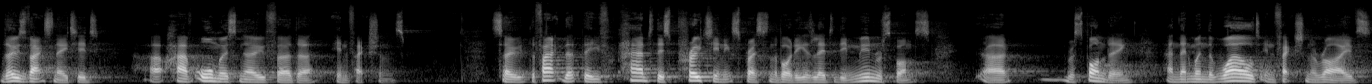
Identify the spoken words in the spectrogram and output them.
those vaccinated uh, have almost no further infections. So the fact that they've had this protein expressed in the body has led to the immune response uh, responding and then when the wild infection arrives,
